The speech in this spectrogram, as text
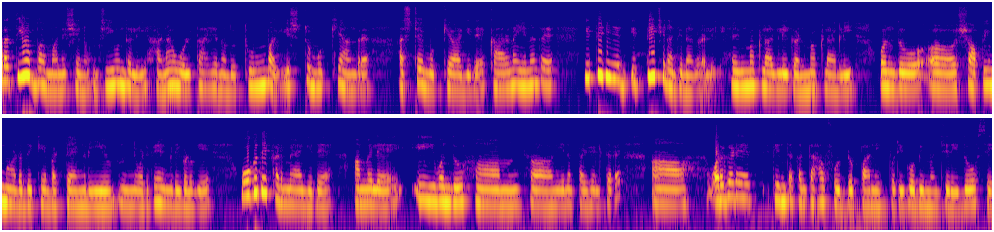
ಪ್ರತಿಯೊಬ್ಬ ಮನುಷ್ಯನು ಜೀವನದಲ್ಲಿ ಹಣ ಉಳಿತಾಯ ಅನ್ನೋದು ತುಂಬ ಎಷ್ಟು ಮುಖ್ಯ ಅಂದರೆ ಅಷ್ಟೇ ಮುಖ್ಯವಾಗಿದೆ ಕಾರಣ ಏನಂದರೆ, ಇತ್ತೀಚಿನ ಇತ್ತೀಚಿನ ದಿನಗಳಲ್ಲಿ ಹೆಣ್ಮಕ್ಳಾಗಲಿ, ಗಂಡ್ಮಕ್ಳಾಗಲಿ ಒಂದು ಶಾಪಿಂಗ್ ಮಾಡೋದಕ್ಕೆ ಬಟ್ಟೆ ಅಂಗಡಿ ಒಡವೆ ಅಂಗಡಿಗಳಿಗೆ ಹೋಗೋದೇ ಕಡಿಮೆ ಆಗಿದೆ. ಆಮೇಲೆ ಈ ಒಂದು ಏನಪ್ಪ ಹೇಳ್ತಾರೆ ಹೊರಗಡೆ ತಿಂತಕ್ಕಂತಹ ಫುಡ್ಡು ಪಾನಿಪುರಿ, ಗೋಬಿ ಮಂಚೂರಿ, ದೋಸೆ,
